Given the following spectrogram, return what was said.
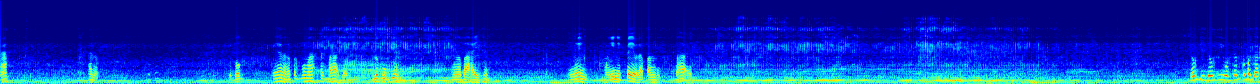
Ha? Ano? Lubog? Kaya nga, pag buma, tagbaha dyan, lubog yan. Mga bahay dyan. Eh, ngayon, mainit pa eh, wala pang baha eh. Doggy, doggy, huwag kang kumagat.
